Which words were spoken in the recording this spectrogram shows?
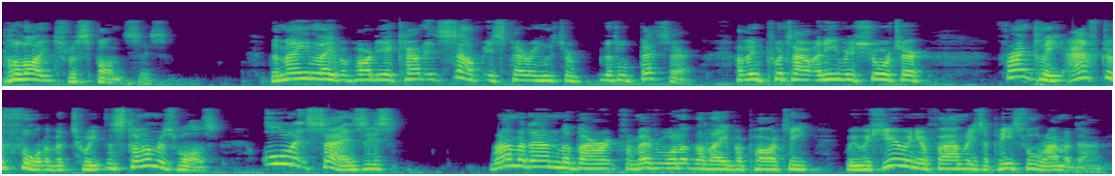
polite responses. The main Labour Party account itself is faring little, little better, having put out an even shorter frankly afterthought of a tweet than Starmer's was. All it says is Ramadan Mubarak from everyone at the Labour Party. We wish you and your families a peaceful Ramadan.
